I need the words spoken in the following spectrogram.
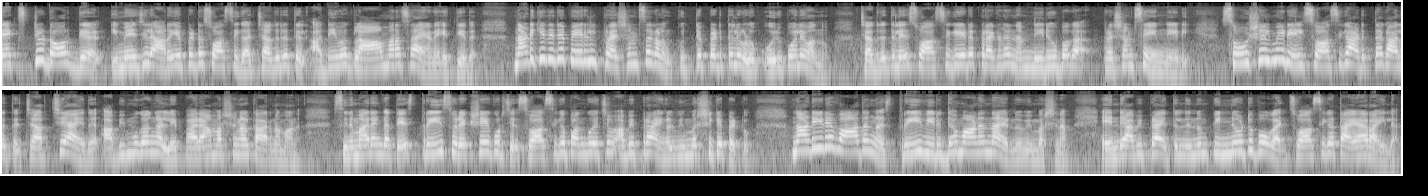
നെക്സ്റ്റ് ഡോർ ഗേൾ ഇമേജിൽ അറിയപ്പെട്ട സ്വാസിക ചതുരത്തിൽ അതീവ ഗ്ലാമറസ് ആയാണ് എത്തിയത്. നടിക്കതിന്റെ പേരിൽ പ്രശംസകളും കുറ്റപ്പെടുത്തലുകളും ഒരുപോലെ വന്നു. ചതുരത്തിലെ സ്വാസികയുടെ പ്രകടനം നിരൂപക പ്രശംസയും നേടി. സോഷ്യൽ മീഡിയയിൽ സ്വാസിക അടുത്ത കാലത്ത് ചർച്ചയായത് അഭിമുഖങ്ങളിലെ പരാമർശങ്ങൾ കാരണമാണ്. സിനിമാ രംഗത്തെ സ്ത്രീ സുരക്ഷയെക്കുറിച്ച് സ്വാസിക പങ്കുവച്ച അഭിപ്രായങ്ങൾ വിമർശിക്കപ്പെട്ടു. നടിയുടെ വാദങ്ങൾ സ്ത്രീ വിരുദ്ധമാണെന്നായിരുന്നു വിമർശനം. എന്റെ അഭിപ്രായത്തിൽ നിന്നും പിന്നോട്ടു പോകാൻ സ്വാസിക തയ്യാറായില്ല.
